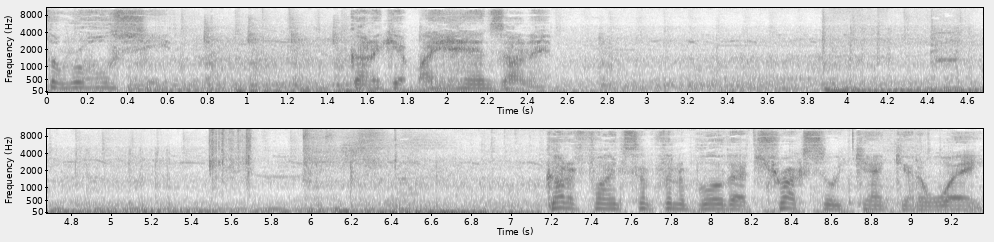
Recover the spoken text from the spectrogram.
The roll sheet. Gotta get my hands on it. Gotta find something to blow that truck so he can't get away.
